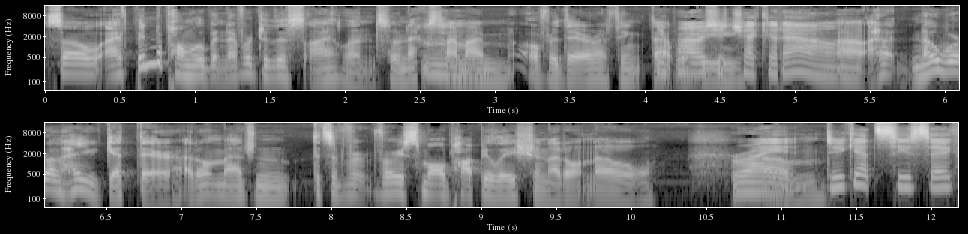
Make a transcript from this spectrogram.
so I've been to Penghu, but never to this island. So next time I'm over there, I think that. You probably would be. should check it out. Uh, I don't know word on how you get there. I don't imagine it's a very small population. I don't know. Right. um, Do you get seasick?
